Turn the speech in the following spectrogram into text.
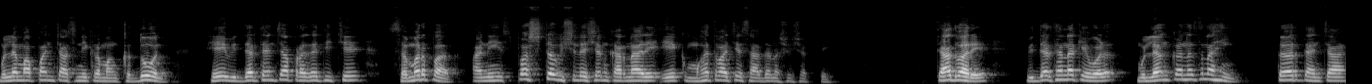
मूल्यमापन चाचणी क्रमांक दोन हे विद्यार्थ्यांच्या प्रगतीचे समर्पक आणि स्पष्ट विश्लेषण करणारे एक महत्त्वाचे साधन असू शकते. त्याद्वारे विद्यार्थ्यांना केवळ मूल्यांकनच नाही तर त्यांच्या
